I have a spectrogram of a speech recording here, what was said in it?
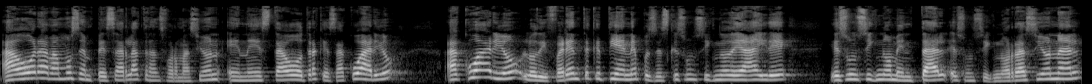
ahora vamos a empezar la transformación en esta otra, que es Acuario. Acuario, lo diferente que tiene, pues es que es un signo de aire, es un signo mental, es un signo racional,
